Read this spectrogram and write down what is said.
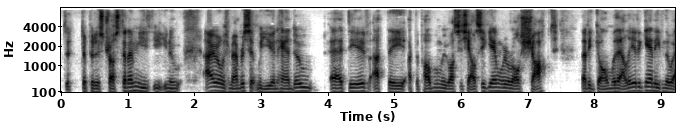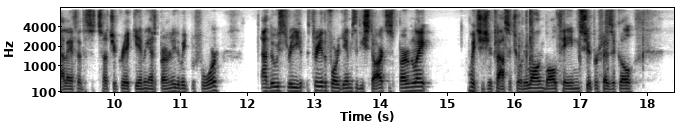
to, to put his trust in him. You, you, you, know, I always remember sitting with you and Hendo, uh, Dave, at the at the pub when we watched the Chelsea game. We were all shocked that he'd gone with Elliott again, even though Elliott had such a great game against Burnley the week before. And those three three of the four games that he starts is Burnley, which is your classic sort of long ball team, super physical.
